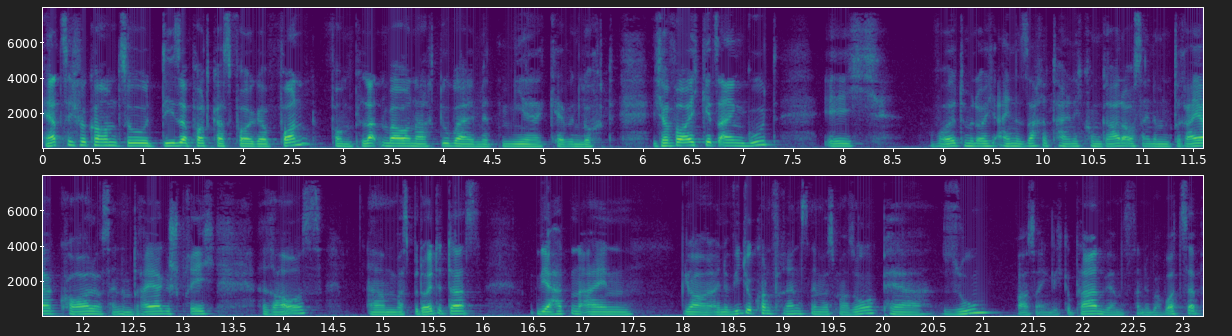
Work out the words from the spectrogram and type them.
Herzlich willkommen zu dieser Podcast-Folge von Vom Plattenbau nach Dubai mit mir, Kevin Lucht. Ich hoffe, euch geht's allen gut. Ich wollte mit euch eine Sache teilen. Ich komme gerade aus einem Dreier-Call, aus einem Dreiergespräch raus. Ähm, was bedeutet das? Wir hatten ein, ja, eine Videokonferenz, nennen wir es mal so, per Zoom. War es eigentlich geplant. Wir haben es dann über WhatsApp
